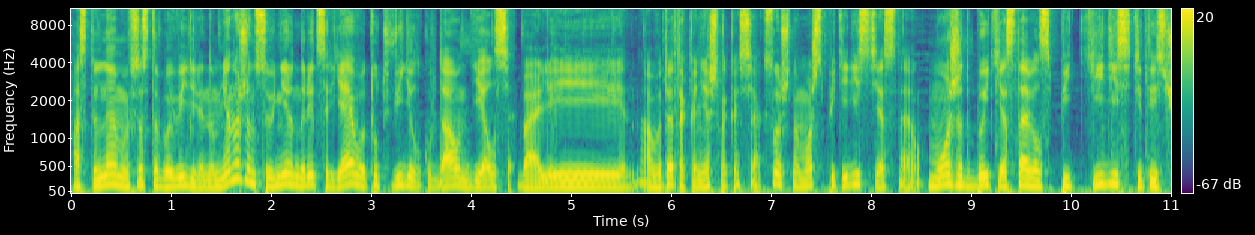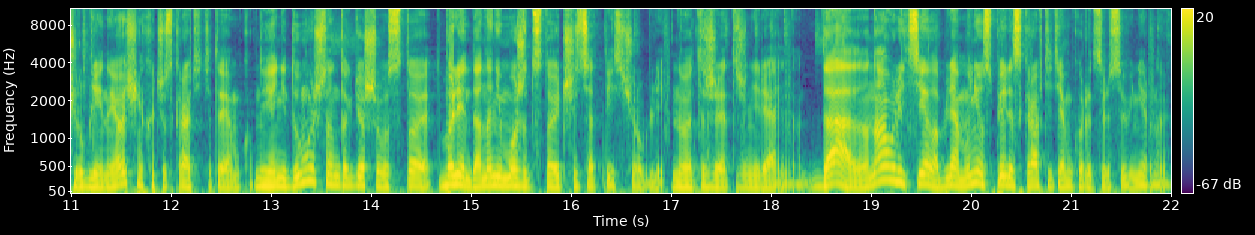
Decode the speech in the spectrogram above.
Остальное мы все с тобой видели, но мне нужен сувенирный рыцарь, я его тут видел, куда он делся. Блин, а вот это, конечно, косяк. Слушай, ну может с 50 я ставил. Может быть, я ставил с 50 тысяч рублей, но я очень хочу скрафтить эту эмку. Но я не думаю, что он так дешево стоит. Блин, да она не может стоить 60 тысяч рублей. Ну это же, это же нереально. Да, она улетела, бля, мы не успели скрафтить эмку рыцарь сувенирную.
